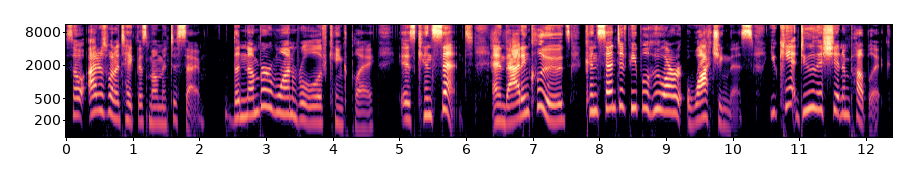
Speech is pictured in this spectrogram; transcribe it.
So I just want to take this moment to say the number one rule of kink play is consent, and that includes consent of people who are watching this. You can't do this shit in public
